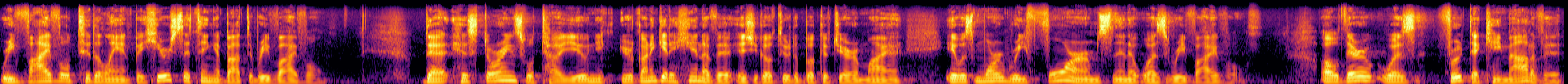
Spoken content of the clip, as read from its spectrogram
revival to the land. But here's the thing about the revival that historians will tell you, and you, are going to get a hint of it as you go through the book of Jeremiah, it was more reforms than it was revival. Oh, there was fruit that came out of it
